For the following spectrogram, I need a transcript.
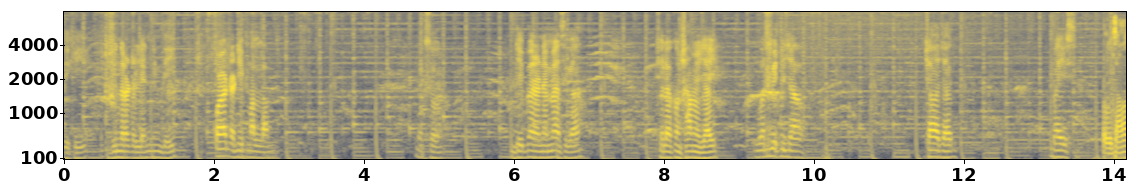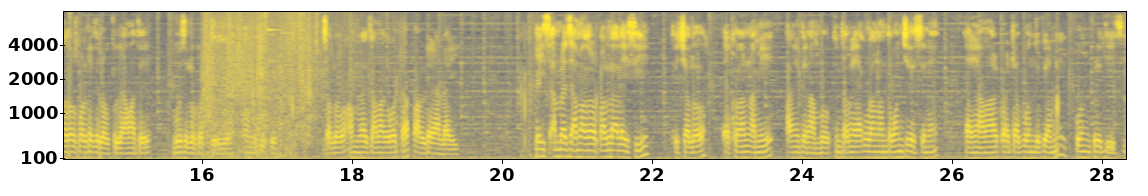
দেখি। সুন্দর একটা ল্যান্ডিং দিই। কলাটা ডিপ মারলাম। দেখছ? ডিপ মারা নেমে আসি গা। চলো এখন সামনে যাই। মিনিটে যাও। যাও যাক। ভাইস জামা কাপড় পাল্টাতে লাগলে আমাদের গোসল করতে হবে অন্যদিকে চলো আমরা জামা কাপড়টা পাল্টে আলাই গাইস আমরা জামা কাপড় পাল্টে আলাইছি তো চলো এখন আমি পানিতে নামবো। কিন্তু আমি একলা নামতে মন চেয়েছে না। তাই আমার কয়টা বন্ধুকে আমি ফোন করে দিয়েছি।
